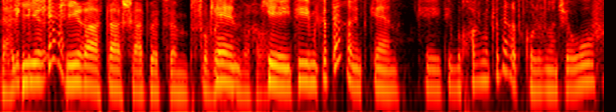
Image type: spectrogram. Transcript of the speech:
והיה לי קשה. כי היא ראתה שאת בעצם סובלת. כן, במרכאות. כי הייתי מקטרת, כן. כי הייתי בוכה ומקטרת כל הזמן, שאוף,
